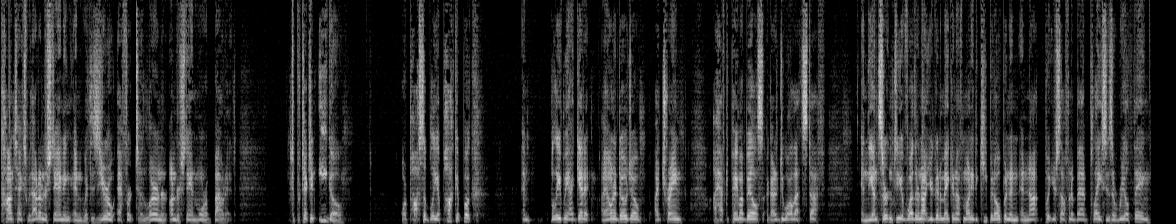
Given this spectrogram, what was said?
context, without understanding, and with zero effort to learn and understand more about it. To protect an ego, or possibly a pocketbook. And believe me, I get it. I own a dojo, I train, I have to pay my bills, I gotta do all that stuff. And the uncertainty of whether or not you're gonna make enough money to keep it open and, and not put yourself in a bad place is a real thing.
